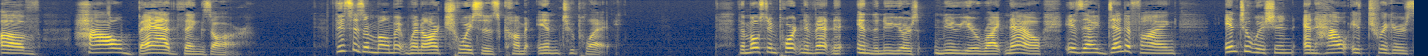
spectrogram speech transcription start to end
of how bad things are. This is a moment when our choices come into play. The most important event in the New Year's New Year right now is identifying intuition and how it triggers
